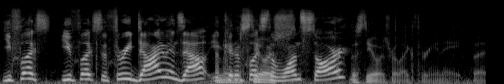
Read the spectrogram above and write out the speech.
You flex you flex the three diamonds out. You I mean, could have the flexed the one star. The Steelers were like three and eight, but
